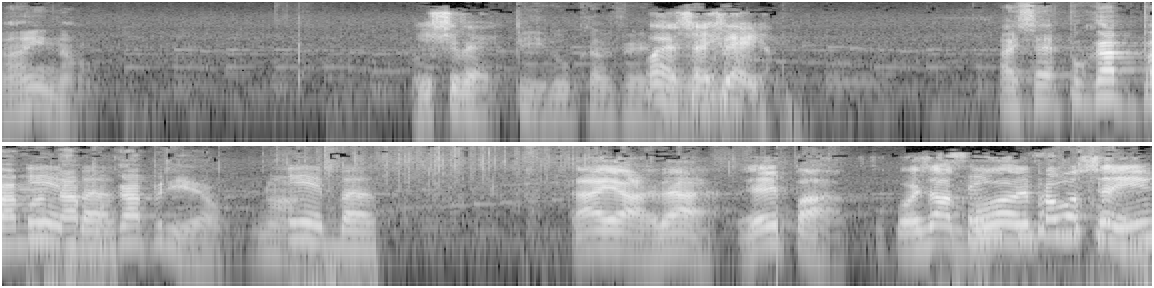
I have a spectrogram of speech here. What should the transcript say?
Aí não. Ixi, velho. Peruca vermelha. Olha isso aí, velho. Ah, isso é pro Gab... pra mandar Eba. pro Gabriel. Não. Eba. Aí, ó. Né? Epa, coisa 150. boa aí pra você, hein?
